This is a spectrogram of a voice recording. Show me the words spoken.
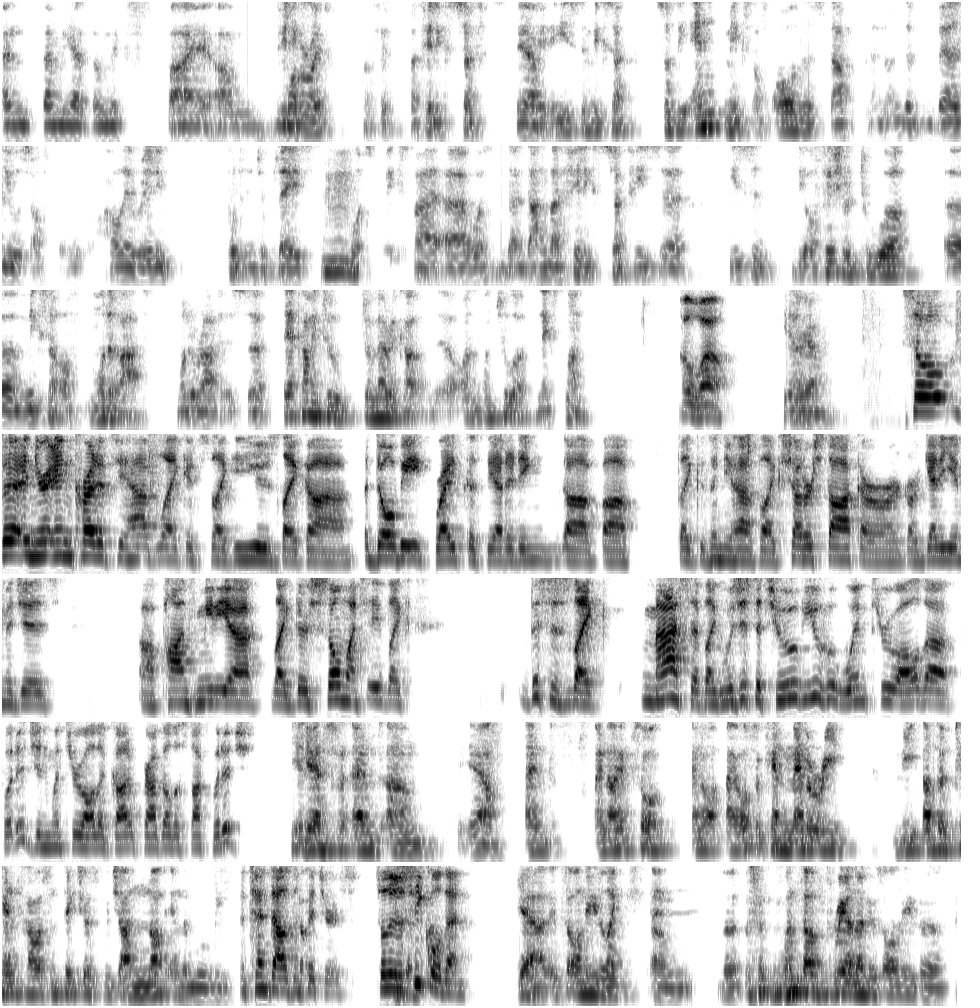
and then we had the mix by um, Felix. Moderat. by Felix Zöpf. Yeah, He's the mixer. So the end mix of all the stuff and, and the values of how they really put into place Mhm. was mixed by uh, was done by Felix Zöpf. He's uh, he's the, the official tour uh, mixer of Moderat. Moderat is uh, they're coming to to America uh, on on tour next month. Oh wow. Yeah. yeah. So the in your end credits you have like it's like you use like uh Adobe, right? Because the editing uh uh like then you have like Shutterstock or or Getty Images, uh Pons Media. Like there's so much it, like this is like massive. Like it was just the two of you who went through all the footage and went through all the got grabbed all the stock footage. Yes, and um, yeah, and and I so and I also can memory the other ten thousand pictures which are not in the movie. The ten thousand pictures. So there's a sequel then. Yeah, it's only like um the one thousand three hundred is only the.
